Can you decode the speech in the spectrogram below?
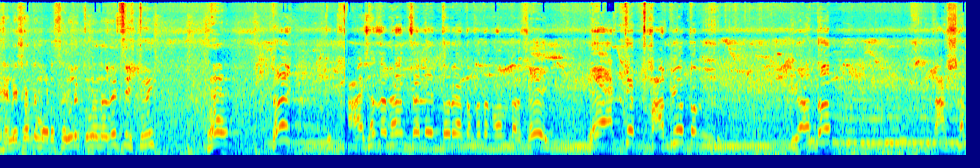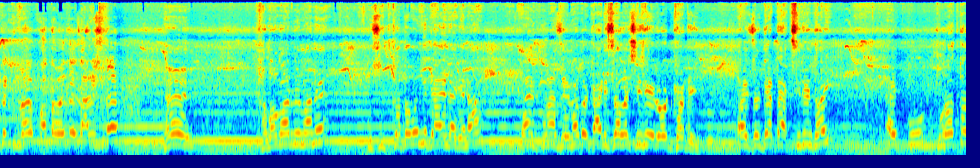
ভ্যানের সাথে মোটর সাইকেলের তুলনা দিচ্ছিস তুই? হ্যাঁ? আয় সাথে ভ্যান চালিয়ে তোর এত কথা কম দাস। এই একটা থামিও তো বিয়াদব, তার সাথে কীভাবে কথা বলতে জানিস না এই থামা মারবি মানে? উচিত কথা বললে গায়ে লাগে না? এই তোরা যেভাবে গাড়ি চালাচ্ছিস এই রোড ঘাটে এই যদি একটা অ্যাক্সিডেন্ট হয়, এই তোরা তো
